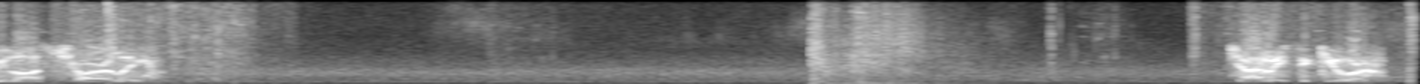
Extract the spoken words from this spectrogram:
We lost Charlie. Charlie secure.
